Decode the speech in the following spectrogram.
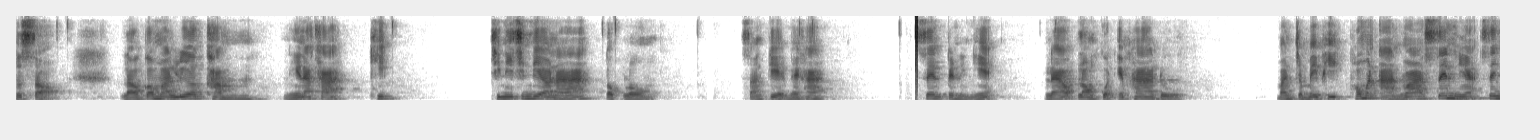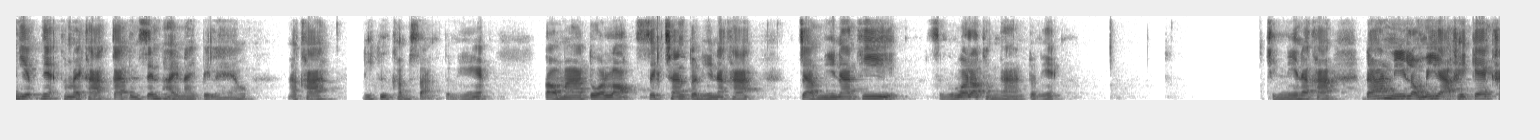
ทดสอบ เราก็มาเลือกคำนี้นะคะ คลิก ชิ้นนี้ชิ้นเดียวนะ ตกลง สังเกตไหมคะ เส้นเป็นอย่างนี้ แล้วลองกด F5 ดู มันจะไม่พลิก เพราะมันอ่านว่าเส้นเนี้ย เส้นเย็บเนี้ยทำไมคะ กลายเป็นเส้นภายในไปแล้วนะคะ นี่คือคำสั่งตัวนี้ ต่อมาตัว lock section ตัวนี้นะคะ จะมีหน้าที่สมมติว่าเราทำงานตัวนี้ ชิ้นนี้นะคะ ด้านนี้เราไม่อยากให้แก้ไข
